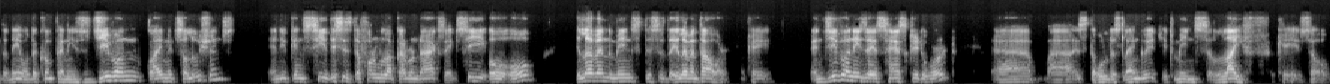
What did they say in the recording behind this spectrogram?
The name of the company is Jivan Climate Solutions. And you can see this is the formula of carbon dioxide, COO. 11 means this is the 11th hour, okay? And Jivan is a Sanskrit word. Uh, uh, it's the oldest language. It means life, okay? So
